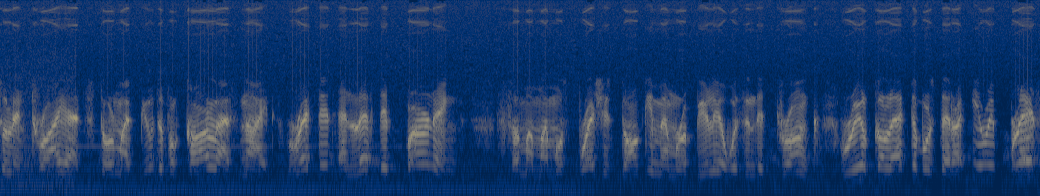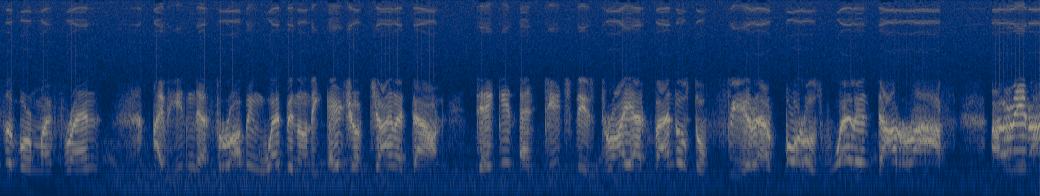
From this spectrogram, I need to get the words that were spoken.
insolent triad stole my beautiful car last night, wrecked it, and left it burning. Some of my most precious donkey memorabilia was in the trunk. Real collectibles that are irreplaceable, my friend. I've hidden a throbbing weapon on the edge of Chinatown. Take it and teach these triad vandals to fear El Burro's well-endowed wrath. Arriba!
